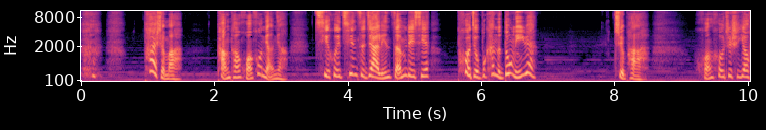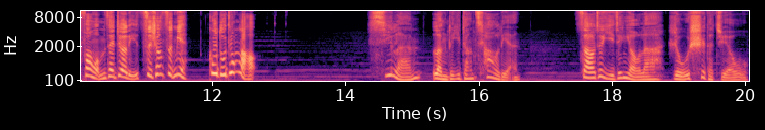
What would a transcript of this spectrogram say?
哼，怕什么？堂堂皇后娘娘，岂会亲自驾临咱们这些破旧不堪的东林院？只怕皇后这是要放我们在这里自生自灭，孤独终老。西兰冷着一张俏脸，早就已经有了如是的觉悟。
